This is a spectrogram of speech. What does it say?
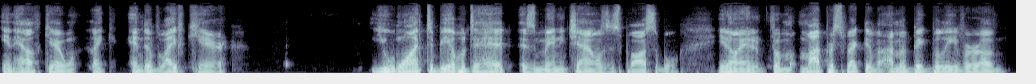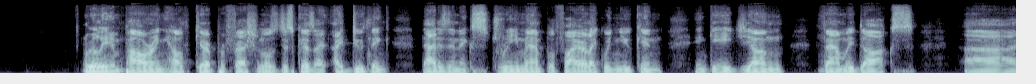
in healthcare, like end of life care, you want to be able to hit as many channels as possible. You know, and from my perspective, I'm a big believer of really empowering healthcare professionals just because I, I do think that is an extreme amplifier. Like when you can engage young family docs, uh,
